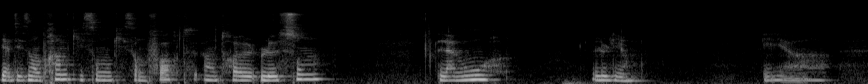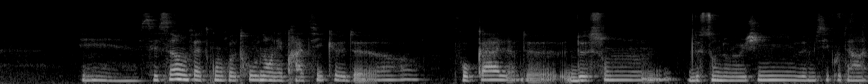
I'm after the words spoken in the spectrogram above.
il y a des empreintes qui sont, fortes entre le son, l'amour, le lien. Et, euh, et c'est ça en fait qu'on retrouve dans les pratiques de vocales, de, de son, de sonologie, de musicothérapie.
